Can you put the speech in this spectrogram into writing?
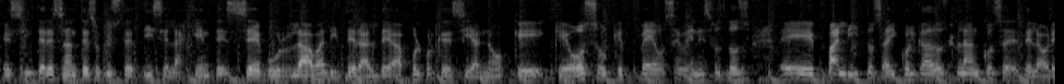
Es interesante eso que usted dice. La gente se burlaba literal de Apple porque decía, no, qué, qué oso, qué feo se ven esos dos eh, palitos ahí colgados blancos eh, de la oreja.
